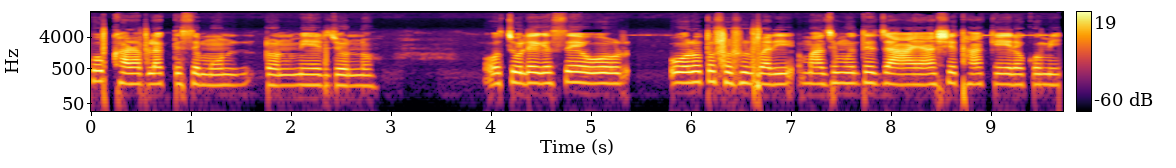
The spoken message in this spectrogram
খুব খারাপ লাগতেছে মন টন মেয়ের জন্য। ও চলে গেছে, ওর ওরও তো শ্বশুরবাড়ি মাঝে মধ্যে যায়, আসে, থাকে এরকমই।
